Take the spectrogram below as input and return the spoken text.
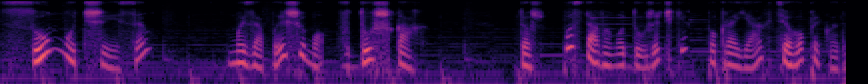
Суму чисел ми запишемо в дужках. Тож поставимо дужечки по краях цього прикладу.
